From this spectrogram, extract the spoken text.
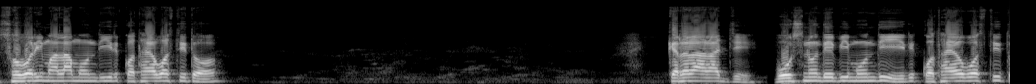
শবরীমালা মন্দির কোথায় অবস্থিত? কেরালা রাজ্যে বৈষ্ণোদেবী মন্দির কোথায় অবস্থিত?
